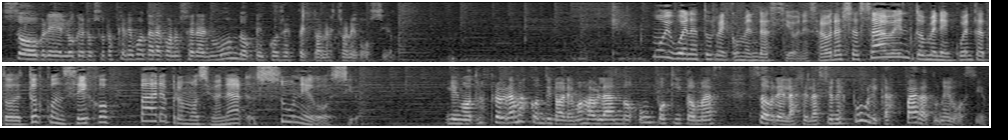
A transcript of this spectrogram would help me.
sobre lo que nosotros queremos dar a conocer al mundo con respecto a nuestro negocio. Muy buenas tus recomendaciones. Ahora ya saben, tomen en cuenta todos estos consejos para promocionar su negocio. Y en otros programas continuaremos hablando un poquito más sobre las relaciones públicas para tu negocio.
